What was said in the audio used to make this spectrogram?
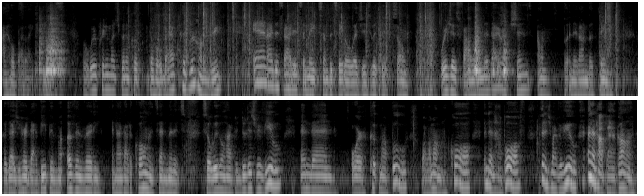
I hope I like these. But we're pretty much going to cook the whole bag because we're hungry. And I decided to make some potato wedges with it. So, we're just following the directions. I'm putting it on the thing because as you heard that beeping, my oven ready. And I got a call in 10 minutes. So we're going to have to do this review. And then, or cook my food while I'm on my call. And then hop off, finish my review, and then hop back on.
